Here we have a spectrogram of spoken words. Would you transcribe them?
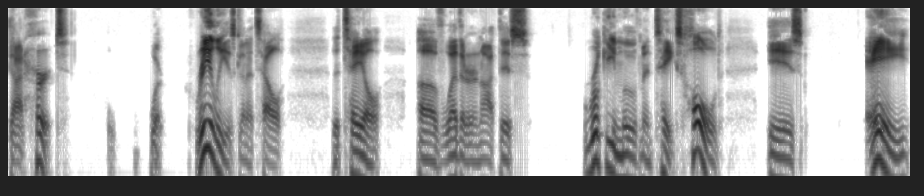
got hurt. What really is going to tell the tale of whether or not this rookie movement takes hold is A,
